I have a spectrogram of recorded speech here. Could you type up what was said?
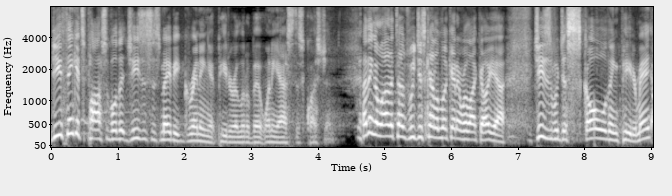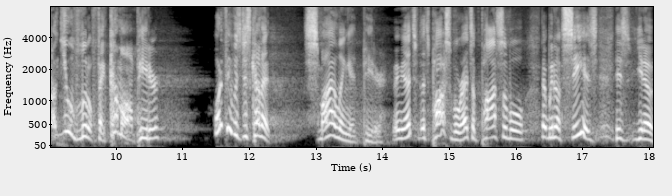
Do you think it's possible that Jesus is maybe grinning at Peter a little bit when he asked this question? I think a lot of times we just kind of look at it and we're like, oh, yeah, Jesus was just scolding Peter, man. Oh, you have little faith. Come on, Peter. What if he was just kind of smiling at Peter? I mean, that's, that's possible, right? It's a possible that we don't see his, his, you know,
